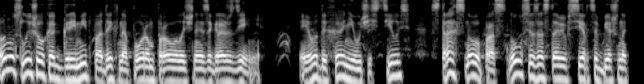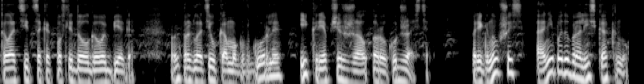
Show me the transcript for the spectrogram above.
Он услышал, как гремит под их напором проволочное заграждение. Его дыхание участилось, страх снова проснулся, заставив сердце бешено колотиться, как после долгого бега. Он проглотил комок в горле и крепче сжал руку Джастин. Пригнувшись, они подобрались к окну.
